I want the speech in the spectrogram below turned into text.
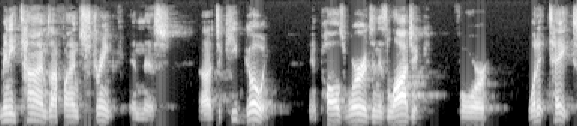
Many times I find strength in this uh, to keep going in Paul's words and his logic for what it takes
